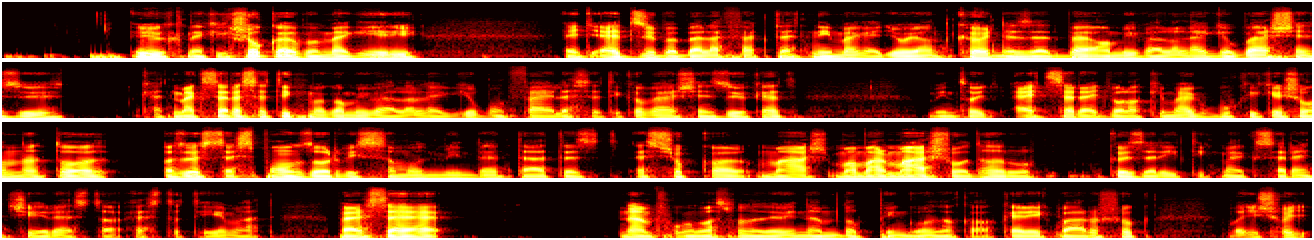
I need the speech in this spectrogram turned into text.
ők nekik sokkal jobban megéri egy edzőbe belefektetni, meg egy olyan környezetbe, amivel a legjobb versenyzőket megszerezhetik, meg amivel a legjobban fejleszthetik a versenyzőket, mint hogy egyszer egy valaki megbukik, és onnantól az összes szponzor visszamond mindent. Tehát ez, ez sokkal más, ma már más oldalról közelítik meg szerencsére ezt a, ezt a témát. Persze nem fogom azt mondani, hogy nem doppingolnak a kerékpárosok, vagyis hogy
